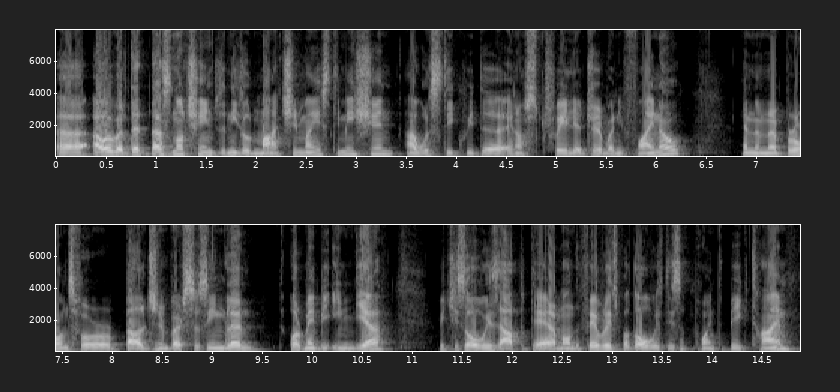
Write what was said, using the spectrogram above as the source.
Uh, however, that does not change the needle much in my estimation. I will stick with uh, an Australia Germany final and then a bronze for Belgium versus England, or maybe India, which is always up there among the favorites but always disappoint big time.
